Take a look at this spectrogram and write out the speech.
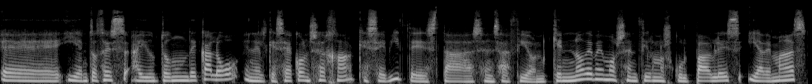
Eh, y entonces hay un, todo un decálogo en el que se aconseja que se evite esta sensación, que no debemos sentirnos culpables y además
